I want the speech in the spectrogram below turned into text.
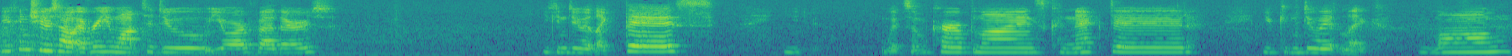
You can choose however you want to do your feathers. You can do it like this, with some curved lines connected. You can do it like long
